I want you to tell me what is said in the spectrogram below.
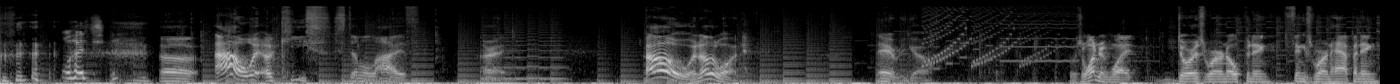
What? Uh, ow, wait, a key's still alive. Alright. Oh, another one. There we go. I was wondering why doors weren't opening, things weren't happening,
